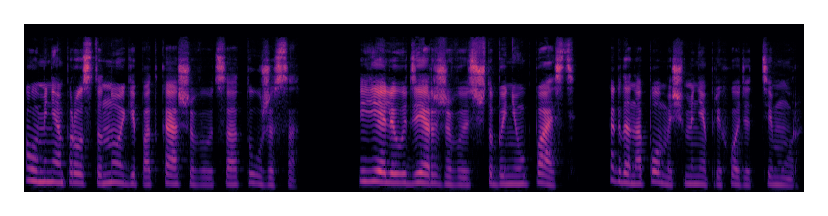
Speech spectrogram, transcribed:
а у меня просто ноги подкашиваются от ужаса. Еле удерживаюсь, чтобы не упасть, когда на помощь мне приходит Тимур.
